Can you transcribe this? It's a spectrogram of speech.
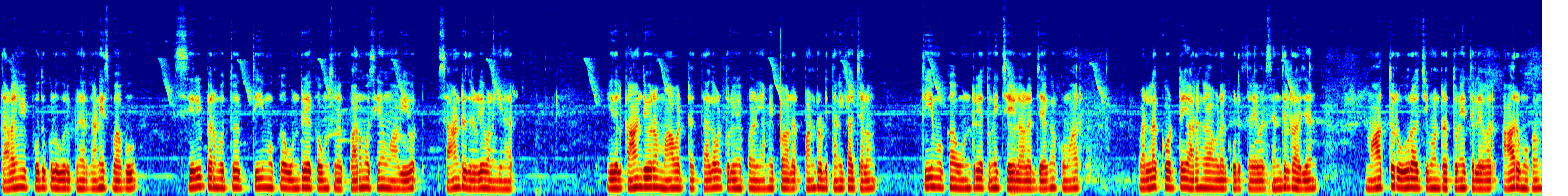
தலைமை பொதுக்குழு உறுப்பினர் கணேஷ் பாபு ஸ்ரீபெரும்புதூர் திமுக ஒன்றிய கவுன்சிலர் பரமசிவம் ஆகியோர் சான்றிதழ்களை வழங்கினர். இதில் காஞ்சிபுரம் மாவட்ட தகவல் தொழில்நுட்ப அமைப்பாளர் பண்ருட்டி தணிக்காச்சலம் திமுக ஒன்றிய துணைச் செயலாளர் ஜெகன்குமார், வல்லக்கோட்டை அறங்காவலர் குழு தலைவர் செந்தில்ராஜன், மாத்தூர் ஊராட்சி மன்ற துணைத் தலைவர் ஆறுமுகம்,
